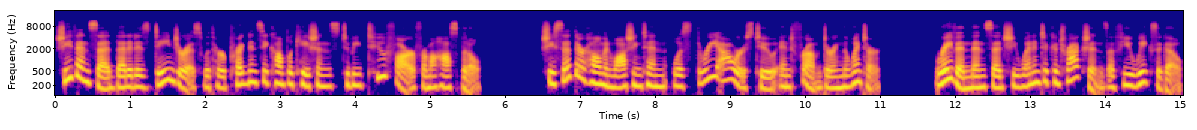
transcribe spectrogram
She then said that it is dangerous with her pregnancy complications to be too far from a hospital. She said their home in Washington was three hours to and from during the winter. Raiven then said she went into contractions a few weeks ago,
